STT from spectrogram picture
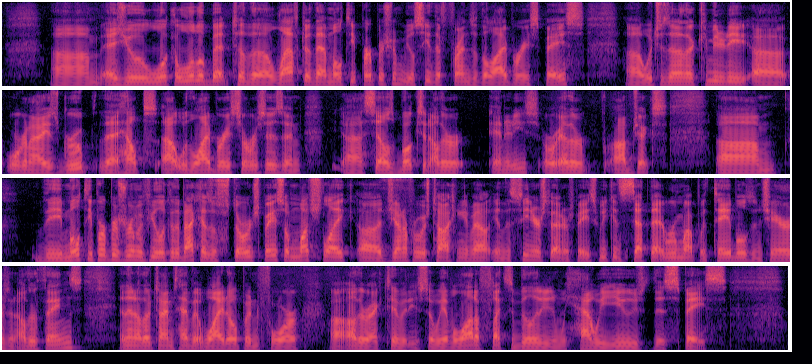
Um, as you look a little bit to the left of that multi-purpose room, you'll see the Friends of the Library space. uh, which is another community uh, organized group that helps out with library services and uh, sells books and other entities or other objects. Um, the multi-purpose room, if you look at the back, has a storage space. So much like uh, Jennifer was talking about in the senior center space, we can set that room up with tables and chairs and other things, and then other times have it wide open for uh, other activities. So we have a lot of flexibility in how we use this space.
